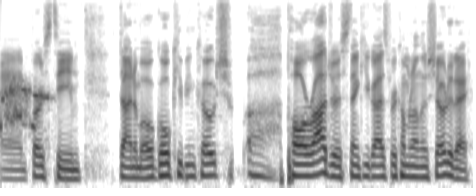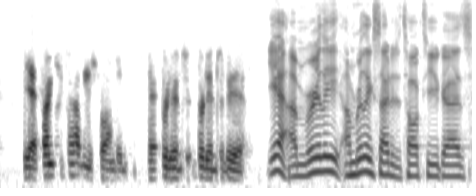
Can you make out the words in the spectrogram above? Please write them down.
and first team Dynamo goalkeeping coach uh, Paul Rogers. Thank you guys for coming on the show today. Yeah, thank you for having us, Brandon. Yeah, brilliant, brilliant to be here. Yeah, I'm really I'm really excited to talk to you guys.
